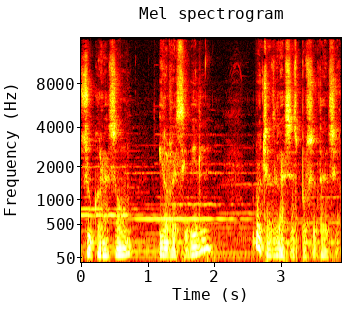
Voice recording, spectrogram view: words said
su corazón y recibirle. Muchas gracias por su atención.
